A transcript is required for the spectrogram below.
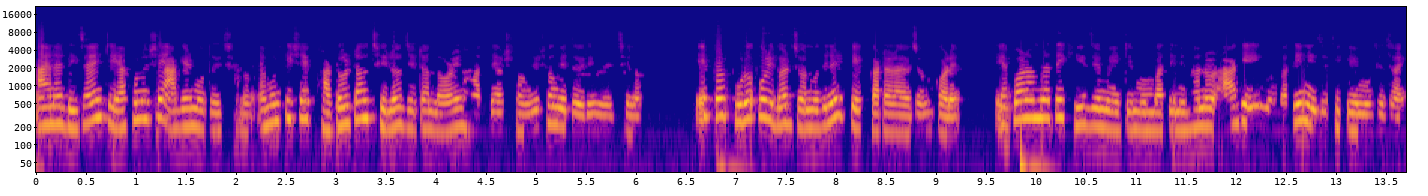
আয়নার ডিজাইনটি এখনও সেই আগের মতোই ছিল, এমনকি সেই ফাটলটাও ছিল যেটা লরেন হাত দেওয়ার সঙ্গে সঙ্গে তৈরি হয়েছিল। এরপর পুরো পরিবার জন্মদিনের কেক কাটার আয়োজন করে। এরপর আমরা দেখি যে মেয়েটি মোমবাতি নিভানোর আগেই মোমবাতি নিজে থেকেই মুছে যায়।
